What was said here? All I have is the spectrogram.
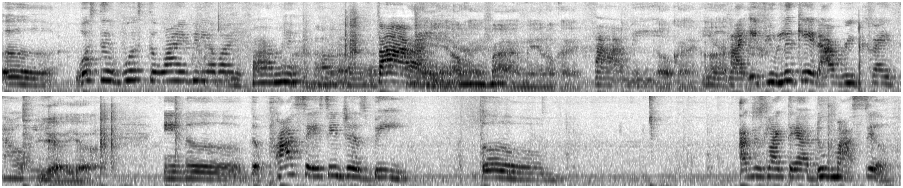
Uh, what's the what's the Wayne video by? Fireman? Fireman. yeah, okay, fireman. Okay. Fireman. Okay, Yeah, alright. like if you look at, it, I recreate the whole video. Yeah, yeah. and uh the process it just be um I just like that I do myself.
